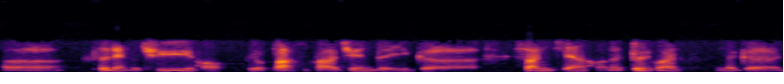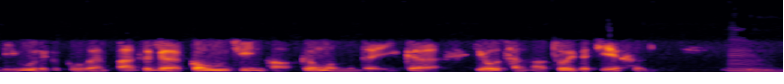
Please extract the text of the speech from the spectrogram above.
呃这两个区域哈，有八十八间的一个商家哈来兑换那个礼物的一个部分，把这个购物金哈跟我们的一个流程哈做一个结合。嗯。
